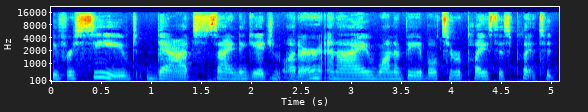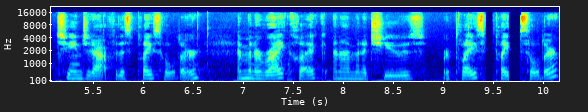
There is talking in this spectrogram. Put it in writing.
you've received that signed engagement letter and I want to be able to replace this, to change it out for this placeholder. I'm going to right click and I'm going to choose replace placeholder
